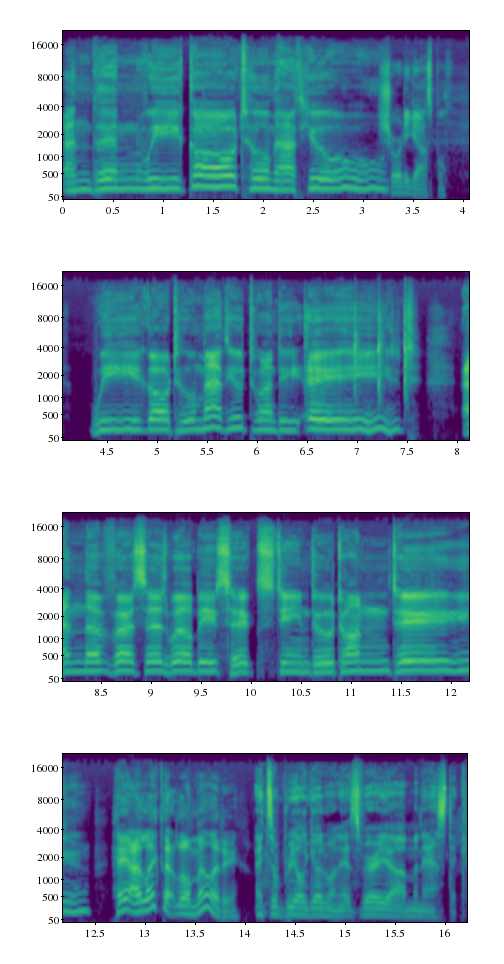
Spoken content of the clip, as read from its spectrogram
And then we go to Matthew. Shorty gospel. We go to Matthew 28, and the verses will be 16 to 20. Hey, I like that little melody. It's a real good one. It's very uh, monastic.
